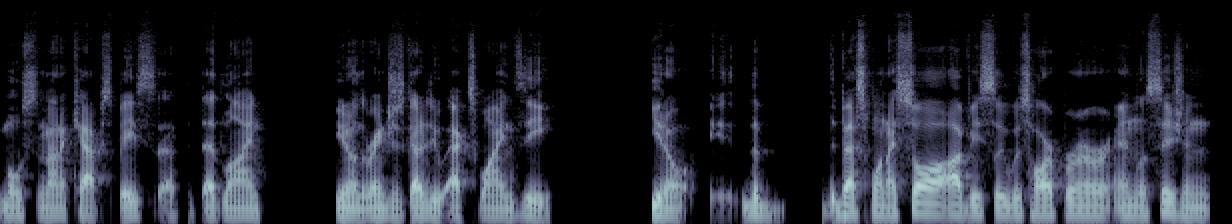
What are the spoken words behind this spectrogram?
most amount of cap space at the deadline. You know, the Rangers got to do X, Y, and Z. You know, eh, the the best one I saw obviously was Harpur and Leschyshyn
